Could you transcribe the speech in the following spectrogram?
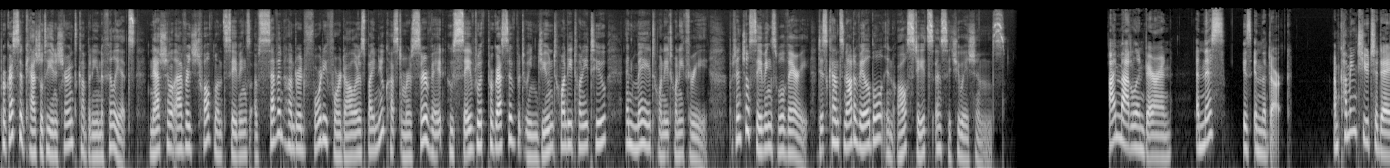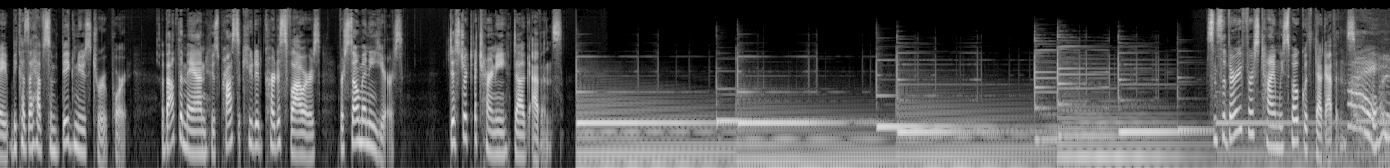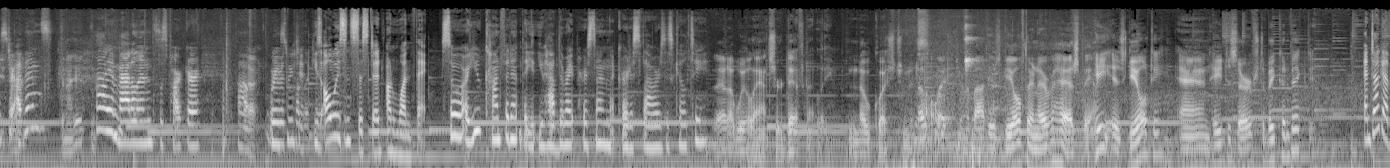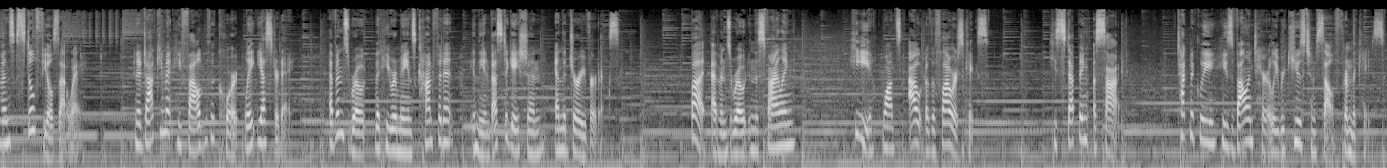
Progressive Casualty Insurance Company and Affiliates. National average 12 month savings of $744 by new customers surveyed who saved with Progressive between June 2022 and May 2023. Potential savings will vary. Discounts not available in all states and situations. I'm Madeleine Baran, and this is In the Dark. I'm coming to you today because I have some big news to report about the man who's prosecuted Curtis Flowers for so many years District Attorney Doug Evans. Since the very first time we spoke with Doug Evans. Hi, Mr. Evans. Can I hit? Hi, I'm Madeleine. This is Parker. Um, we're with Public He's always insisted on one thing. So, are you confident that you have the right person, that Curtis Flowers is guilty? That I will answer definitely. No question at No all. question about his guilt. There never has been. He is guilty and he deserves to be convicted. And Doug Evans still feels that way. In a document he filed with the court late yesterday, Evans wrote that he remains confident in the investigation and the jury verdicts. But, Evans wrote in this filing, he wants out of the Flowers case. He's stepping aside. Technically, he's voluntarily recused himself from the case.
